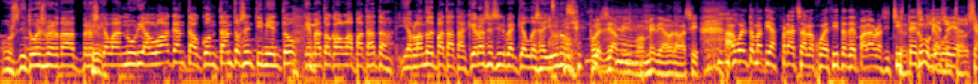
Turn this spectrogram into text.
Hosti, tú es verdad, pero es que la Nuria lo ha cantado con tanto sentimiento que me ha tocado la patata. Y hablando de patata, ¿a qué hora se sirve aquí el desayuno? Pues ya mismo, media hora o así. Ha vuelto Matías Prats a los jueguecitos de palabras y chistes. ¿Cómo y que ha eso ya- vuelto? ¿Se,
